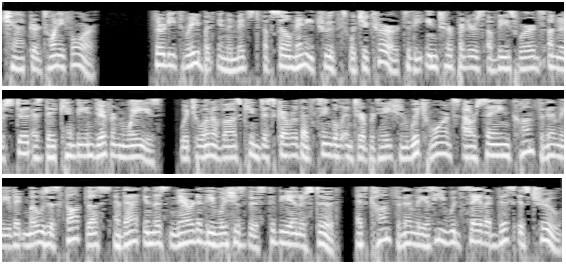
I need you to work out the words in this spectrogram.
Chapter 24 33 But in the midst of so many truths which occur to the interpreters of these words understood as they can be in different ways, which one of us can discover that single interpretation which warrants our saying confidently that Moses thought thus and that in this narrative he wishes this to be understood, as confidently as he would say that this is true,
